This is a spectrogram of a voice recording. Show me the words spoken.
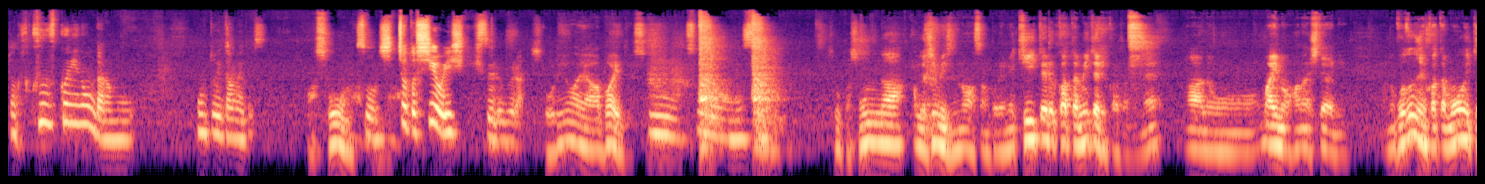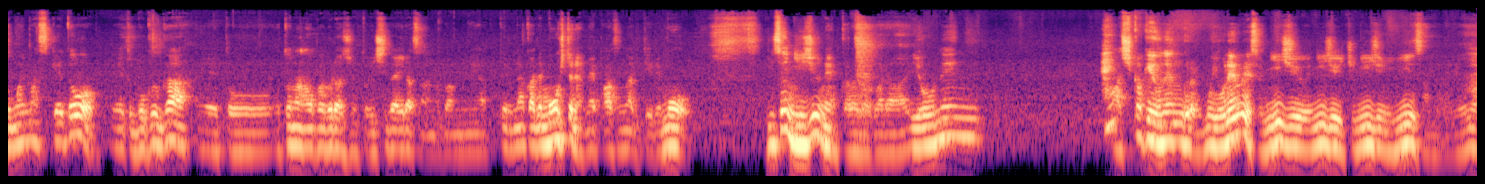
と。思って空腹に飲んだらもう本当にダメです。あそうなんだ。そうちょっと死を意識するぐらい。それはやばいですね、うんそうなんですよ。そうかそんな吉水ノアさんこれね聞いてる方見てる方もねあのーまあ今お話したようにご存知の方も多いと思いますけど、えー、と僕が、えー、と大人の放課後ラジオと石田イラさんの番組やってる中でもう一人のねパーソナリティでもう2020年からだから4年え？足掛け4年ぐらい。もう4年目ですよ。20212223だから4年。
